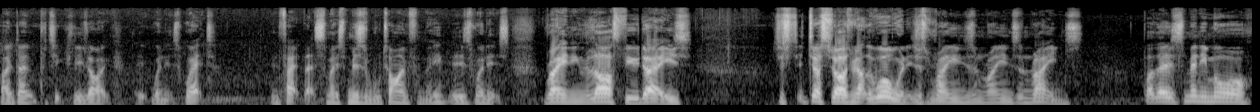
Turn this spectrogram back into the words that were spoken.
I don't particularly like it when it's wet. In fact, that's the most miserable time for me, is when it's raining the last few days. Just, it just drives me up the wall when it just rains and rains and rains. But there's many more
